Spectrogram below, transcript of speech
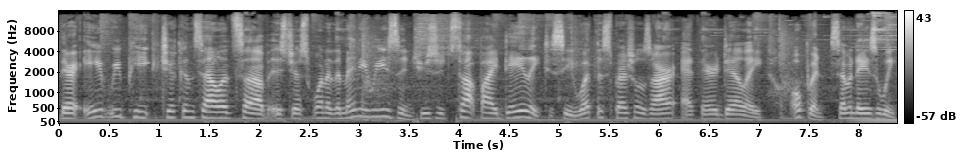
their Avery Peak Chicken Salad Sub is just one of the many reasons you should stop by daily to see what the specials are at their deli. Open seven days a week.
